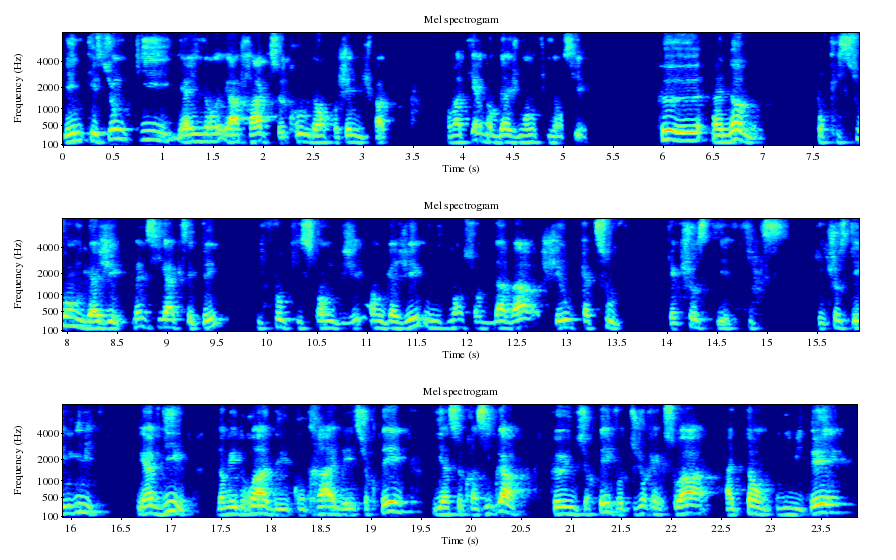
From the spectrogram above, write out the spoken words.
Il y a une question qui, il y a une qui se trouve dans le prochain Mishpat en matière d'engagement financier. Que un homme, pour qu'il soit engagé, même s'il a accepté, il faut qu'il soit engagé, engagé uniquement sur Davar, Sheu, Katsu, quelque chose qui est fixe, quelque chose qui est limite. Et à dire, dans les droits des contrats et des sûretés, il y a ce principe-là, qu'une sûreté, il faut toujours qu'elle soit à temps limité,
